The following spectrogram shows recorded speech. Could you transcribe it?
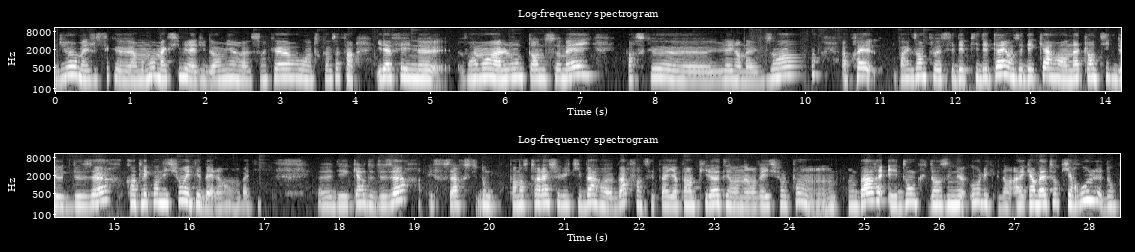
dur, mais je sais qu'à un moment, Maxime, il a dû dormir 5 euh, heures ou un truc comme ça. Enfin, il a fait une, vraiment un long temps de sommeil parce que euh, là, il en avait besoin. Après, par exemple, c'est des petits détails. On faisait des quarts en Atlantique de 2 heures quand les conditions étaient belles, hein, on va dire. Euh, des quarts de deux heures. Il faut savoir que donc, pendant ce temps-là, celui qui barre, euh, barre. Enfin, c'est pas, il n'y a pas un pilote et on est en veille sur le pont. On, barre et donc dans une houle, avec un bateau qui roule, donc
